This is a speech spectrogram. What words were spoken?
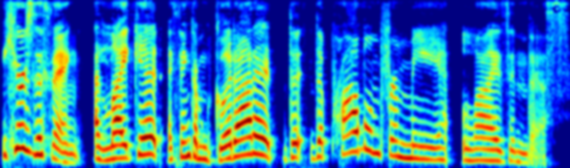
Here's the thing. I like it. I think I'm good at it. the The problem for me lies in this.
